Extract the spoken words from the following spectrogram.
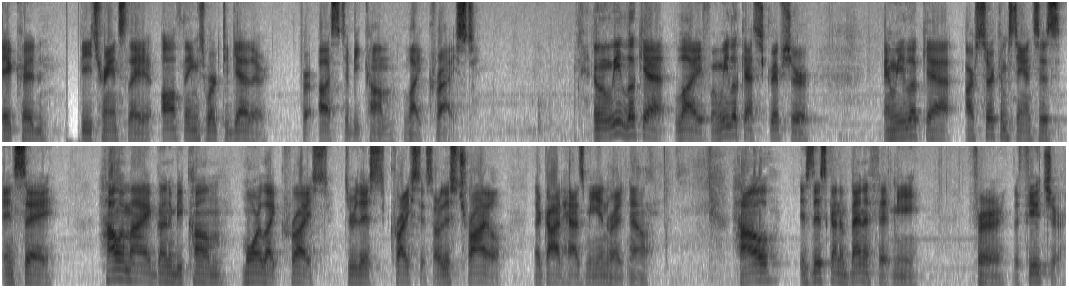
It could be translated all things work together for us to become like Christ. And when we look at life, when we look at Scripture, and we look at our circumstances and say, how am I going to become more like Christ through this crisis or this trial that God has me in right now? How is this going to benefit me for the future?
